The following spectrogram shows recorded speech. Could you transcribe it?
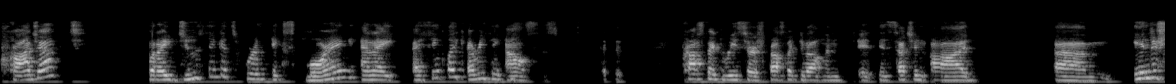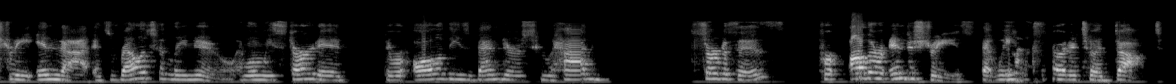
project, but I do think it's worth exploring. And I, I think like everything else, prospect research, prospect development is such an odd um, industry in that. It's relatively new. And when we started, there were all of these vendors who had services for other industries that we started to adopt.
